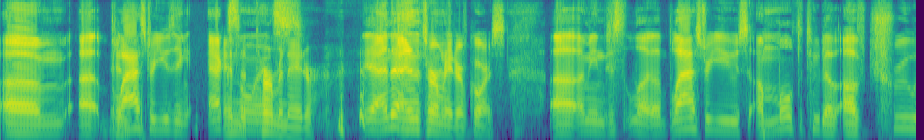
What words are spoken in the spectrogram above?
Um, uh, Blaster using And excellence. the Terminator. yeah, and the, and the Terminator, of course. Uh, I mean, just l- blaster use, a multitude of, of true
